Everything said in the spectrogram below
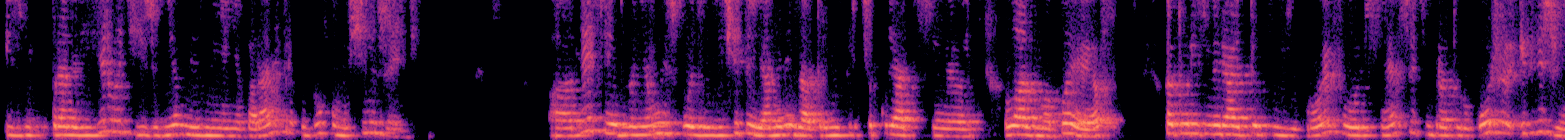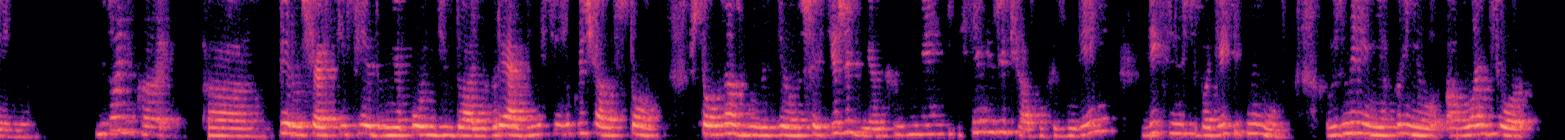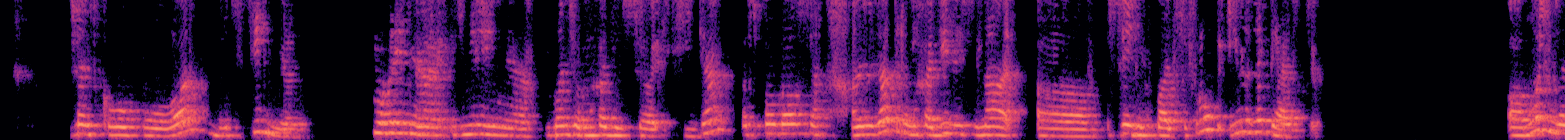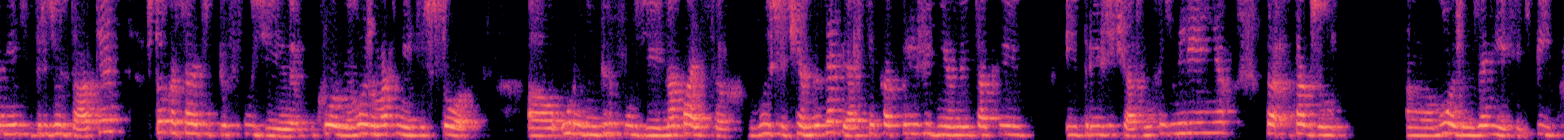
из, проанализировать ежедневные изменения параметров у группы мужчин и женщин. А для исследования мы использовали четыре анализатора микроциркуляции лазма ПФ, которые измеряют перфузию крови, флуоресценцию, температуру кожи и движение. Методика первой части исследования по индивидуальной вариабельности заключалась в том, что у нас было сделано 6 ежедневных измерений и 7 ежечасных измерений длительностью по 10 минут. В измерениях принял а, волонтер женского пола 20 лет. Во время измерения волонтер находился сидя, располагался, анализаторы находились на э, средних пальцах рук и на запястьях. А, можем заметить результаты. Что касается перфузии крови, можем отметить, что а, уровень перфузии на пальцах выше, чем на запястьях, как при ежедневной, так и, и при ежечасных измерениях. Также а, можем заметить пик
